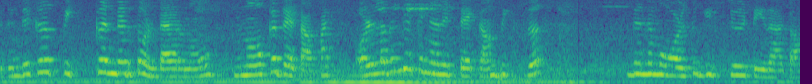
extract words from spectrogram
ഇതിന്റെയൊക്കെ പിക്ക് എന്റെ അടുത്ത് ഉണ്ടായിരുന്നു. നോക്കട്ടെ കേട്ടോ ഉള്ളതിന്റെയൊക്കെ ഞാൻ ഇട്ടേക്കാം. പിക്സ് ഇതെന്റെ മോൾക്ക് ഗിഫ്റ്റ് കിട്ടിയതാട്ടോ.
